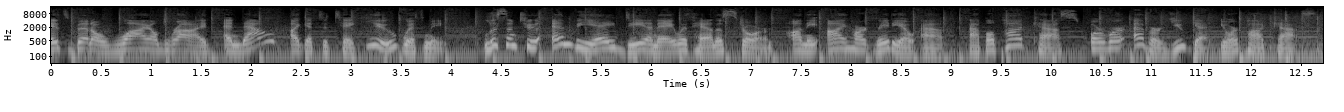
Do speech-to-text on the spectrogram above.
It's been a wild ride, and now I get to take you with me. Listen to NBA DNA with Hannah Storm on the iHeartRadio app, Apple Podcasts, or wherever you get your podcasts.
